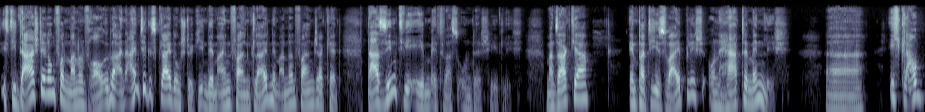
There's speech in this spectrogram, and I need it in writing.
ist die Darstellung von Mann und Frau über ein einziges Kleidungsstück. In dem einen fallen Kleiden, im anderen fallen Jackett. Da sind wir eben etwas unterschiedlich. Man sagt ja, Empathie ist weiblich und Härte männlich. Äh, ich glaube,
